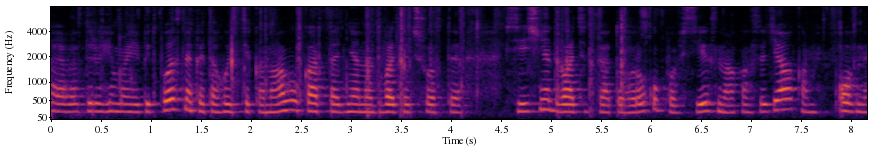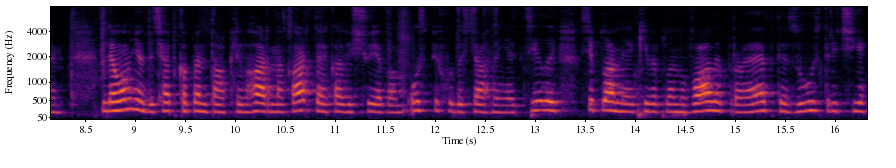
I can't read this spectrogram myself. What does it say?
Вітаю вас, дорогі мої підписники та гості каналу. Карта дня на 26 січня 2025 року по всіх знаках зодіака. Овни. Для овнів десятка пентаклів. Гарна карта, яка віщує вам успіху, досягнення цілей, всі плани, які ви планували, проекти, зустрічі.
